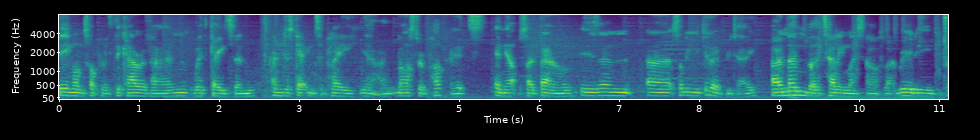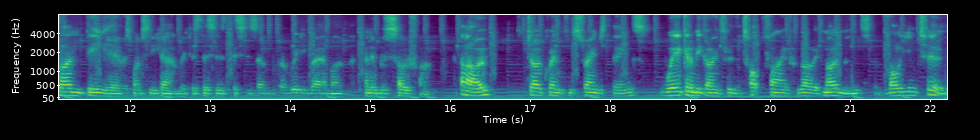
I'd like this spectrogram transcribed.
Being on top of the caravan with Gaten and just getting to play, you know, Master of Puppets in the Upside Down isn't uh, something you do every day. I remember telling myself like really try and be here as much as you can because this is this is a, a really rare moment and it was so fun. Hello, Joe Quinn from Stranger Things. We're going to be going through the top five heroic moments of Volume 2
